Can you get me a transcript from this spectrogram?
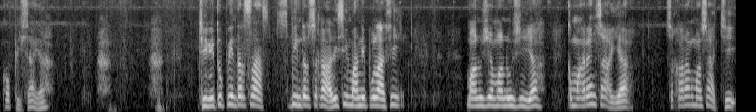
Kok bisa ya? Jin itu pinter sas, pinter sekali sih manipulasi manusia-manusia. Kemarin saya, sekarang Mas Haji.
